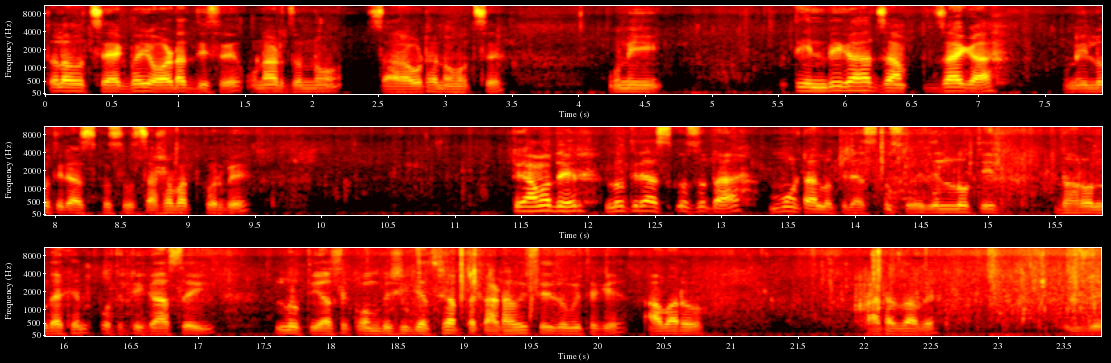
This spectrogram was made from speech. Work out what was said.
তোলা হচ্ছে, এক ভাই অর্ডার দিছে। ওনার জন্য চারা ওঠানো হচ্ছে। উনি তিন বিঘা জায়গা উনি লতিরাজ কচু চাষাবাদ করবে। তো আমাদের লতিরাজ কচুটা মোটা লতিরাজ কচু। এই যে লতির ধরন দেখেন, প্রতিটি গাছেই লতি আছে, কম বেশি গেছে সবটা কাটা হয়েছে এই জমি থেকে, আবারও কাটা যাবে। যে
